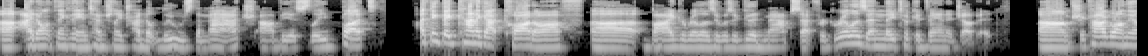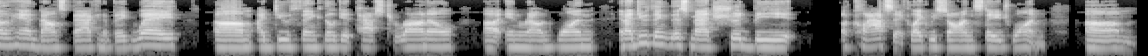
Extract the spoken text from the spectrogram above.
Uh, I don't think they intentionally tried to lose the match, obviously, but I think they kind of got caught off uh, by Guerrillas. It was a good map set for Guerrillas, and they took advantage of it. Um, Chicago, on the other hand, bounced back in a big way. Um, I do think they'll get past Toronto uh, in round one, and I do think this match should be a classic like we saw in stage one. Um,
